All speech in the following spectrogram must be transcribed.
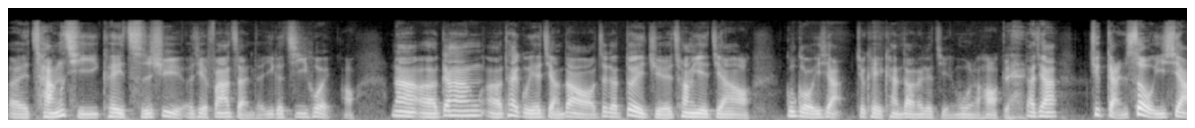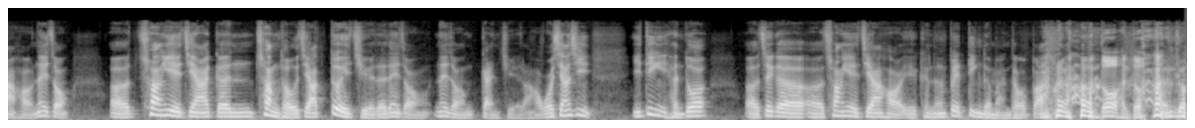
呃长期可以持续而且发展的一个机会哦。那呃，刚刚呃太古也讲到、哦、这个对决创业家哦，Google 一下就可以看到那个节目了哈、对大家去感受一下哈、那种呃创业家跟创投家对决的那种那种感觉了哈。我相信一定很多呃这个呃创业家哈、也可能被定的满头包了很多很多很多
